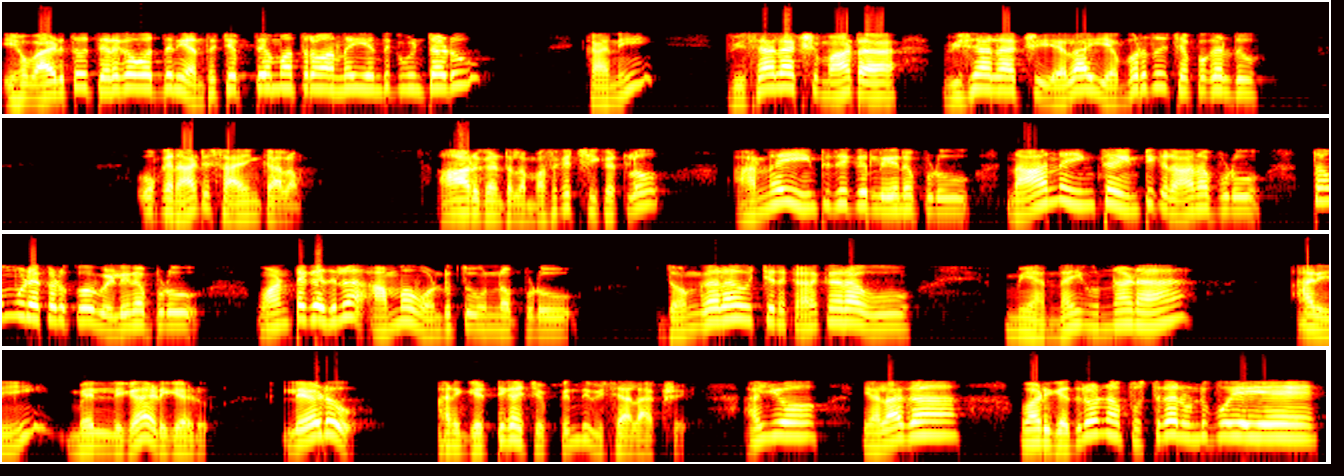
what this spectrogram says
ఇక వాడితో తిరగవద్దని ఎంత చెప్తే మాత్రం అన్నయ్య ఎందుకు వింటాడు? కానీ విశాలాక్షి మాట విశాలాక్షి ఎలా ఎవరితో చెప్పగలదు? ఒకనాటి సాయంకాలం ఆరు గంటల మసక చీకట్లో అన్నయ్య ఇంటి దగ్గర లేనప్పుడు నాన్న ఇంకా ఇంటికి రానప్పుడు తమ్ముడు ఎక్కడికో వెళ్ళినప్పుడు వంటగదిలో అమ్మ వండుతూ ఉన్నప్పుడు దొంగలా వచ్చిన కనకరావు మీ అన్నయ్య ఉన్నాడా? అని మెల్లిగా అడిగాడు. లేడు అని గట్టిగా చెప్పింది విశాలాక్షి. అయ్యో ఎలాగా? వాడి గదిలో నా పుస్తకాలు ఉండిపోయాయే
